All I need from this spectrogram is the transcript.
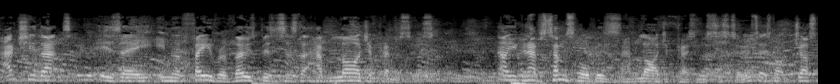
actually that is a in the favour of those businesses that have larger premises. Now you can have some small businesses have larger premises too, so it's not just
